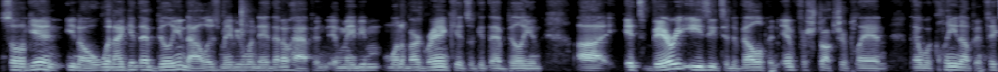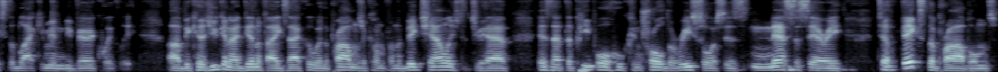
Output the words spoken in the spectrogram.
So again, you know, when I get that billion dollars, maybe one day that'll happen, and maybe one of our grandkids will get that billion. Uh, it's very easy to develop an infrastructure plan that will clean up and fix the black community very quickly, uh, because you can identify exactly where the problems are coming from. The big challenge that you have is that the people who control the resources necessary to fix the problems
